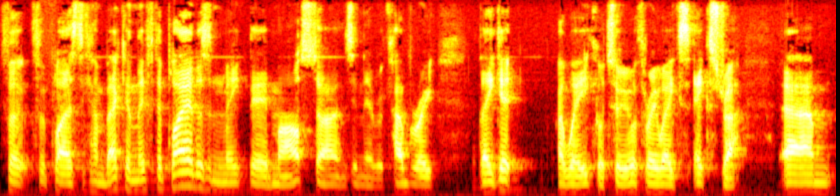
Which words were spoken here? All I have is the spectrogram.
for, for players to come back, and if the player doesn't meet their milestones in their recovery, they get a week or two or three weeks extra. Um,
